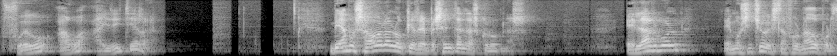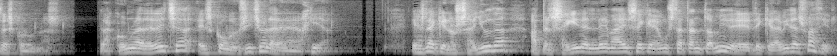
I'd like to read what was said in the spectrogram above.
fuego, agua, aire y tierra. Veamos ahora lo que representan las columnas. El árbol hemos dicho que está formado por tres columnas. La columna derecha es, como hemos dicho, la de la energía. Es la que nos ayuda a perseguir el lema ese que me gusta tanto a mí de, que la vida es fácil.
